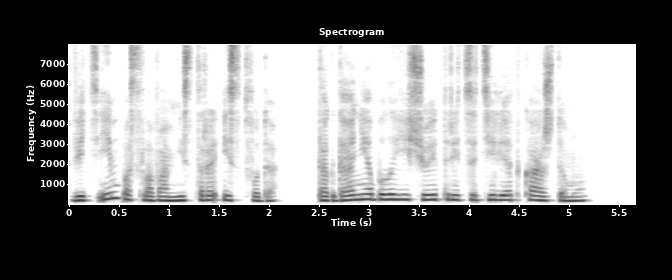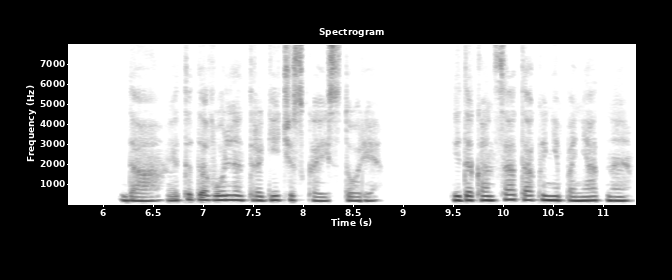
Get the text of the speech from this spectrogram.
Ведь им, по словам мистера Иствуда, Тогда не было еще и 30 лет каждому. Да, это довольно трагическая история. И до конца так и непонятная,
